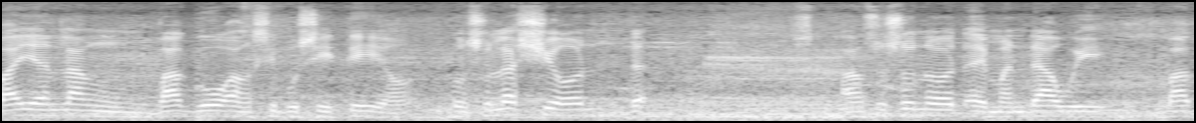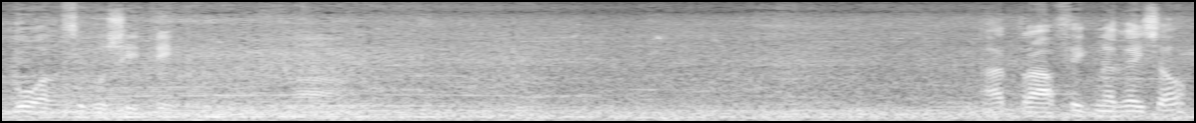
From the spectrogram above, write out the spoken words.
bayan lang bago ang Cebu City. Oh. Konsolasyon, ang susunod ay Mandawi bago ang Cebu City. Ah, traffic na guys oh.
